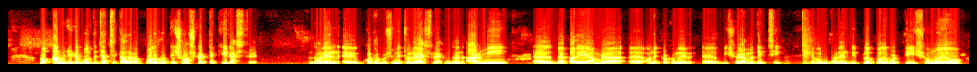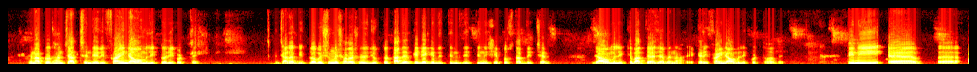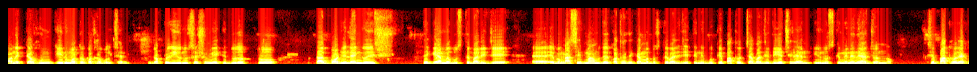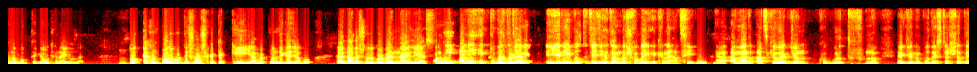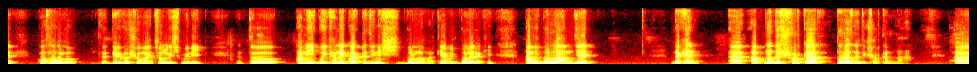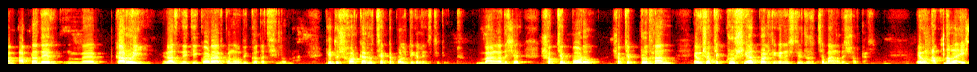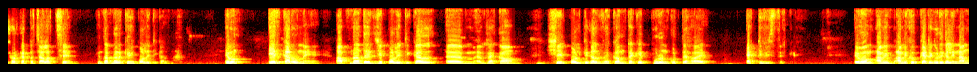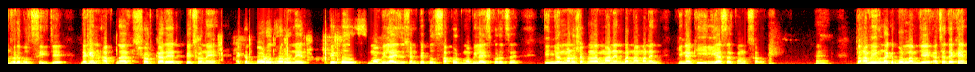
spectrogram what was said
তো আমি যেটা বলতে চাচ্ছি, তাহলে আমার পরবর্তী সংস্কারটা কি রাষ্ট্রের? ধরেন কথা প্রসঙ্গে চলে আসলো। এখন ধরেন, আর্মি ব্যাপারে আমরা অনেক রকমের বিষয় আমরা দেখছি। এবং ধরেন, বিপ্লব পরবর্তী সময়েও সেনা প্রধান চাচ্ছেন যে রিফাইন্ড আওয়ামী লীগ তৈরি করতে। যারা বিপ্লবের সঙ্গে সরাসরি যুক্ত, তাদেরকে ডেকে তিনি সেই প্রস্তাব দিচ্ছেন। যে আওয়ামী লীগকে বাদ দেওয়া যাবে না, একে রিফাইন্ড আওয়ামী লীগ করতে হবে তিনি অনেকটা হুমকির মতো কথা বলছেন ডক্টর ইউনুসের সঙ্গে একটি দূরত্ব, তার বডি ল্যাঙ্গুয়েজ থেকে আমরা বুঝতে পারি যে এবং আসিফ মাহমুদের কথা থেকে আমরা বুঝতে পারি যে, তিনি বুকে পাথর চাপা যে দিয়েছিলেন ইউনুসকে মেনে নেওয়ার জন্য, সে পাথর এখনও বুক থেকে উঠে নাই ওনার। তো এখন পরবর্তী সংস্কারটা কি? আমরা কোন দিকে যাব? দাদা শুরু করবেন না ইলিয়াস? আমি আমি একটু বলতে চাই আমি ইয়ে নিয়ে বলতে চাই যেহেতু আমরা সবাই এখানে আছি। আমার আজকেও একজন খুব গুরুত্বপূর্ণ একজন উপদেষ্টার সাথে কথা হলো দীর্ঘ সময় চল্লিশ মিনিট। তো আমি ওইখানে কয়েকটা জিনিস বললাম আর কি আমি বলে রাখি। আমি বললাম যে দেখেন আহ, আপনাদের সরকার তো রাজনৈতিক সরকার না। আহ, আপনাদের কারোই রাজনীতি করার কোনো অভিজ্ঞতা ছিল না। কিন্তু সরকার হচ্ছে একটা পলিটিক্যাল ইনস্টিটিউট বাংলাদেশের সবচেয়ে বড়, সবচেয়ে প্রধান এবং সবচেয়ে ক্রুশিয়াল পলিটিক্যাল ইনস্টিটিউট হচ্ছে বাংলাদেশ সরকার। এবং আপনারা এই সরকারটা চালাচ্ছেন, কিন্তু আপনারা কেউই পলিটিক্যাল না। এবং এর কারণে আপনাদের যে পলিটিক্যাল ভ্যাকাম সেই পলিটিক্যাল ভ্যাকামটাকে পূরণ করতে হয় অ্যাক্টিভিস্টদেরকে এবং আমি আমি খুব ক্যাটেগরিক্যালি নাম ধরে বলছি যে, দেখেন আপনার সরকারের পেছনে একটা বড় ধরনের people's mobilisation people's support mobilise করেছে। তিনজন মানুষ আপনারা মানেন বা না মানেন পিনাকি ইলিয়াস আর কনক সারোয়ার হ্যাঁ? তো আমি ওনাকে বললাম যে আচ্ছা দেখেন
